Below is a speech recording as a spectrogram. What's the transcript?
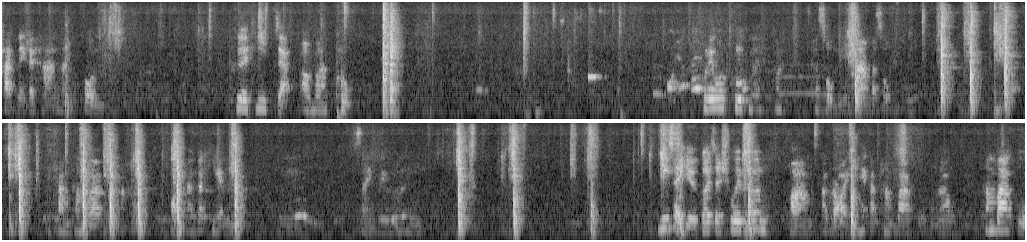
ขัดในกระทะนะคะทุกคน เพื่อที่จะเอามาคลุกเขาเรียกว่าคลุกไหมผสมในชามผสมทำทำบาร์นะคะพร้อมทั้งกระเทียมนะคะ ส่ไปเรื่อยยิ่งใส่เยอะก็จะช่วยเพิ่มความอร่อยให้กับฮัมบากุของเราฮัมบากุ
